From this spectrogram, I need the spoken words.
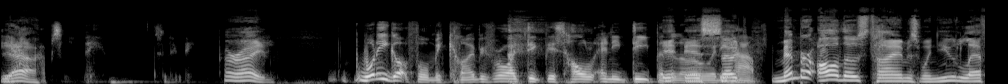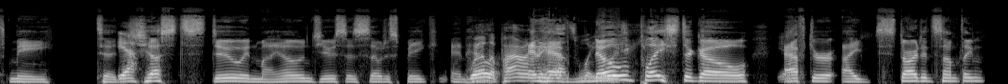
Yeah. absolutely, absolutely. All right. What do you got for me, Guy? Before I dig this hole any deeper It than I already so. have. Remember all those times when you left me to Yeah. just stew in my own juices, so to speak, and Well, have, apparently and have no you- place to go Yeah. after I started something.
